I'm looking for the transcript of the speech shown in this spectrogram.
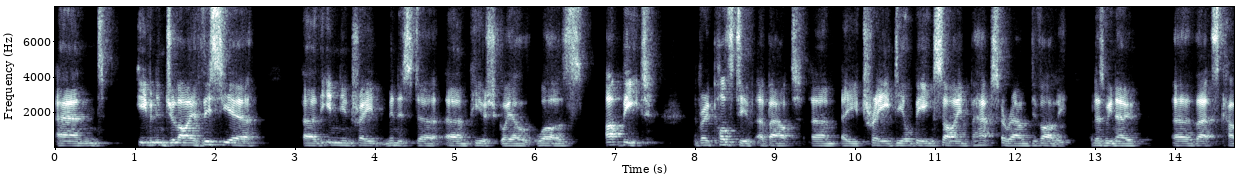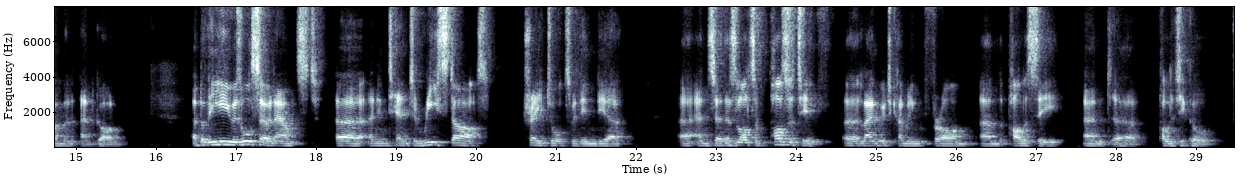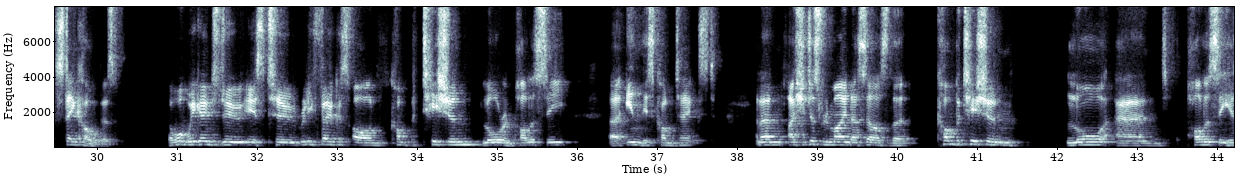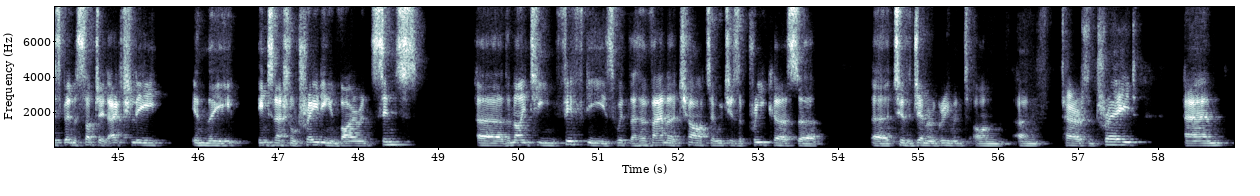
and even in July of this year, uh, the Indian Trade Minister um, Piyush Goyal was upbeat and very positive about um, a trade deal being signed, perhaps around Diwali. But as we know, uh, that's come and, and gone. Uh, but the EU has also announced uh, an intent to restart trade talks with India. Uh, and so there's lots of positive uh, language coming from um, the policy and political stakeholders. But what we're going to do is to really focus on competition, law, and policy uh, in this context. And then I should just remind ourselves that competition, law, and policy has been a subject actually in the international trading environment since uh, the 1950s with the Havana Charter, which is a precursor uh, to the General Agreement on um, Tariffs and Trade. And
